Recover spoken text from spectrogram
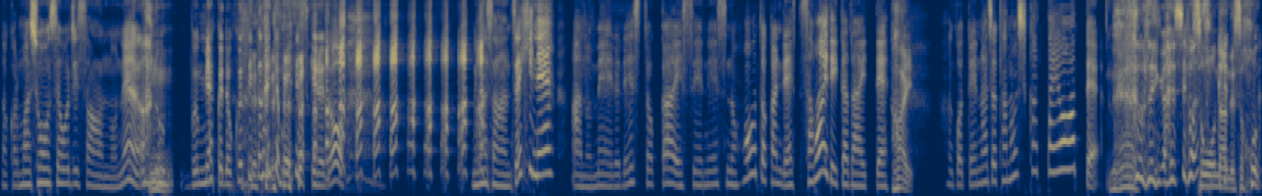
だからまあ小生おじさんのねあの、うん。文脈で送っていただいてもいいですけれど。皆さんぜひねあのメールですとか SNS の方とかにで騒いでいただいてはい。「御殿ラジオ楽しかったよ」って。ね。お。願いします、そうなんです。本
